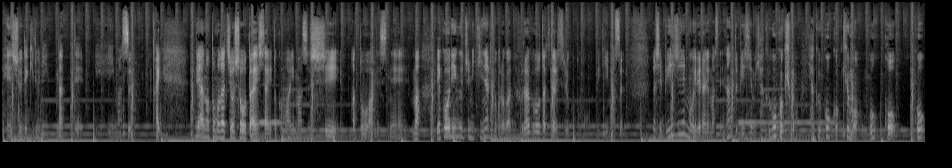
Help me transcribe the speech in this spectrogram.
編集できるようになっています。はい。で、あの、友達を招待したりとかもありますし、あとはですね、まあ、レコーディング中に気になるところがあって、フラグを立てたりすることもできます。そして BGM を入れられますね。なんと BGM105 個も、105個も、5個、5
